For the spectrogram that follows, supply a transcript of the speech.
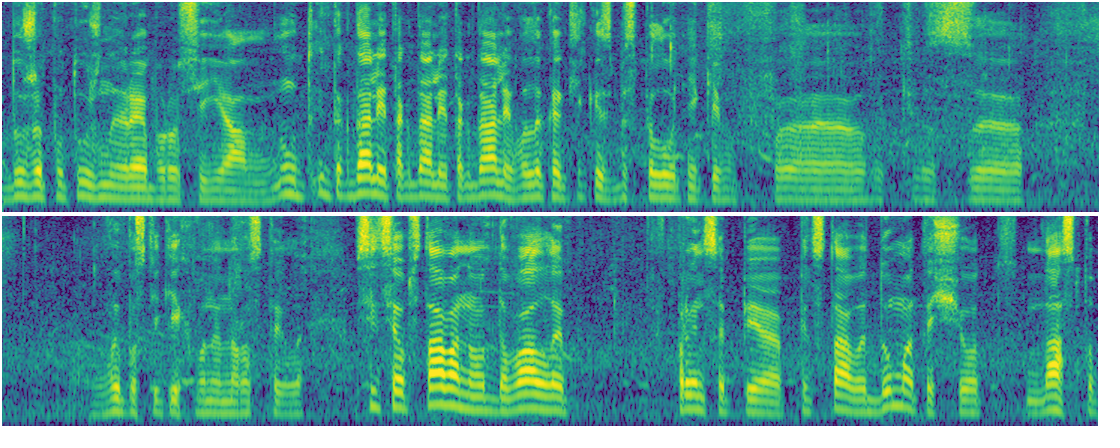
дуже потужний реб росіян, ну і так далі, і так далі, і так далі. Велика кількість безпілотників, е, з випуск яких вони наростили. Всі ці обставини давали в принципі підстави думати, що от наступ,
